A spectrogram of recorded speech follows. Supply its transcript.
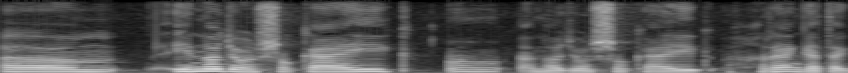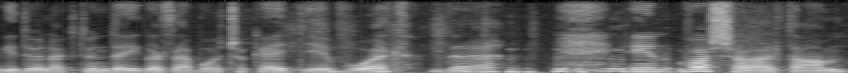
um, én nagyon sokáig, nagyon sokáig, rengeteg időnek tűnt, de igazából csak egy év volt, de én vasaltam,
